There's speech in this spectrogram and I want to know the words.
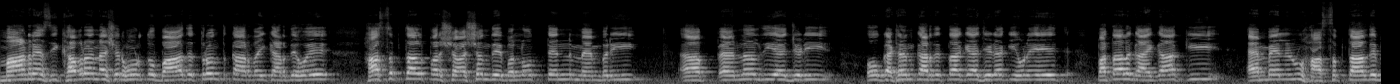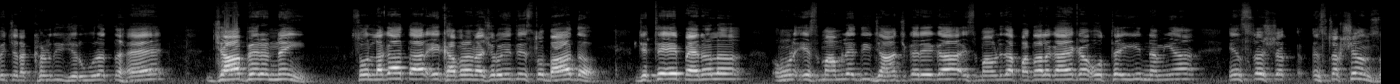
ਮਾਣ ਰਹੇ ਸੀ। ਖਬਰਾਂ ਨਸ਼ਰ ਹੋਣ ਤੋਂ ਬਾਅਦ ਤੁਰੰਤ ਕਾਰਵਾਈ ਕਰਦੇ ਹੋਏ ਹਸਪਤਾਲ ਪ੍ਰਸ਼ਾਸਨ ਦੇ ਵੱਲੋਂ ਤਿੰਨ ਮੈਂਬਰੀ ਪੈਨਲ ਦੀ ਹੈ ਜਿਹੜੀ ਉਹ ਗਠਨ ਕਰ ਦਿੱਤਾ ਗਿਆ, ਜਿਹੜਾ ਕਿ ਹੁਣ ਇਹ ਪਤਾ ਲਗਾਏਗਾ ਕਿ ਐਮਐਲਏ ਨੂੰ ਹਸਪਤਾਲ ਦੇ ਵਿੱਚ ਰੱਖਣ ਦੀ ਜ਼ਰੂਰਤ ਹੈ ਜਾਂ ਫਿਰ ਨਹੀਂ। ਸੋ ਲਗਾਤਾਰ ਇਹ ਖਬਰਾਂ ਨਸ਼ਰ ਹੋਈ ਤੇ ਇਸ ਤੋਂ ਬਾਅਦ ਜਿੱਥੇ ਇਹ ਪੈਨਲ ਹੁਣ ਇਸ ਮਾਮਲੇ ਦੀ ਜਾਂਚ ਕਰੇਗਾ, ਇਸ ਮਾਮਲੇ ਦਾ ਪਤਾ ਲਗਾਏਗਾ, ਉੱਥੇ ਹੀ ਨਵੀਆਂ ਇਨਸਟਰਕਸ਼ਨਸ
